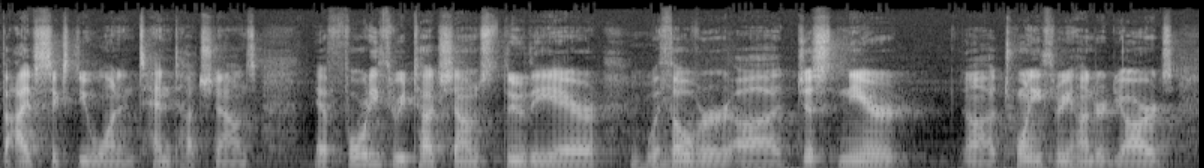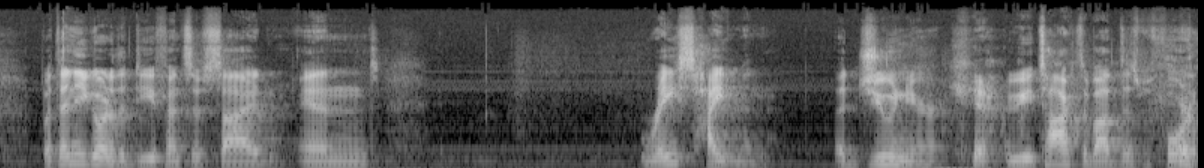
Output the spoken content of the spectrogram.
561 and 10 touchdowns. They have 43 touchdowns through the air with over uh, just near uh, 2,300 yards. But then you go to the defensive side, and Race Heitman, a junior, Yeah. we talked about this before,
